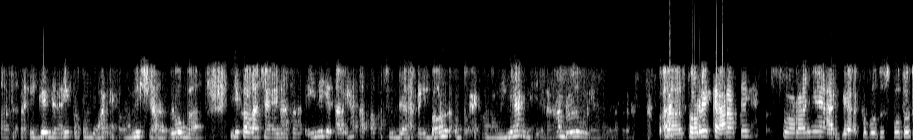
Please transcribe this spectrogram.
uh, sepertiga dari pertumbuhan ekonomi secara global. Jadi kalau China saat ini kita lihat apakah sudah rebound untuk ekonominya, misalkan belum ya. Uh, sorry Kak Ratih, suaranya agak keputus-putus.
